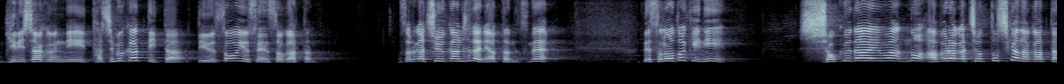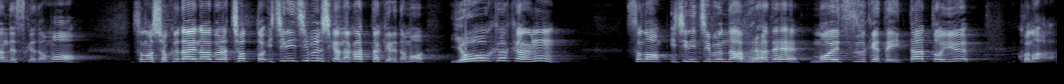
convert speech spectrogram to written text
ギリシャ軍に立ち向かっていったっていうそういう戦争があったそれが中間時代にあったんですね。でその時に食材はの油がちょっとしかなかったんですけどもその食材の油ちょっと1日分しかなかったけれども8日間その1日分の油で燃え続けていたというこの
